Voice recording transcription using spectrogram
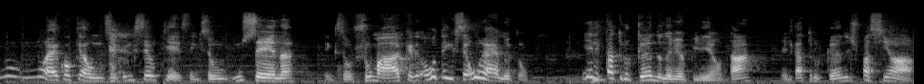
não, não é qualquer um. Você tem que ser o quê? Você tem que ser um, Senna, tem que ser um Schumacher, ou tem que ser um Hamilton. E ele tá trucando, na minha opinião, tá? Ele tá trucando, tipo assim, ó.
